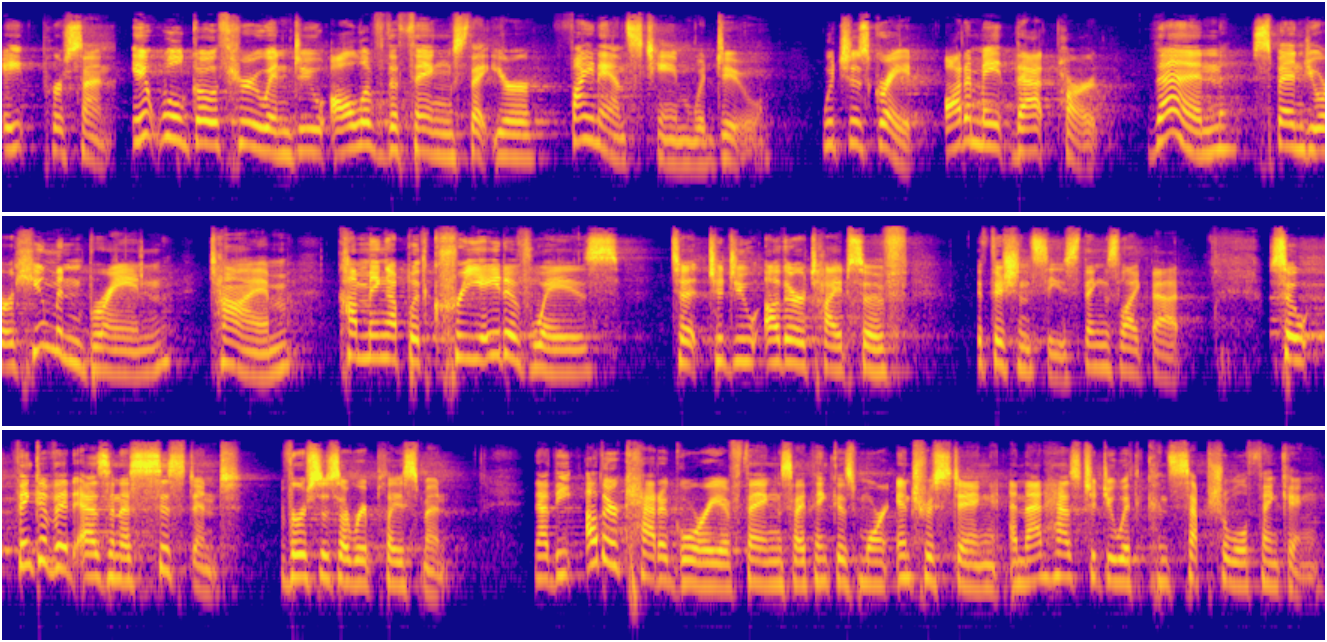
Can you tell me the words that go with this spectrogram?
8%. It will go through and do all of the things that your finance team would do, which is great. Automate that part. Then spend your human brain time coming up with creative ways to, to do other types of efficiencies, things like that. So think of it as an assistant versus a replacement. Now, the other category of things I think is more interesting, and that has to do with conceptual thinking.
